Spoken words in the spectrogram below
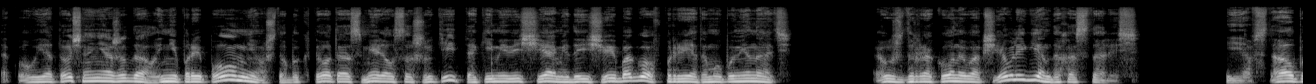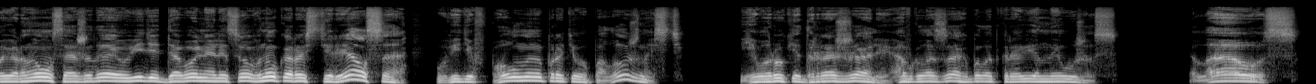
Такого я точно не ожидал и не припомню, чтобы кто-то осмелился шутить такими вещами, да еще и богов при этом упоминать. А уж драконы вообще в легендах остались. Я встал, повернулся, ожидая увидеть довольное лицо внука, растерялся, увидев полную противоположность. Его руки дрожали, а в глазах был откровенный ужас. «Лаус!»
